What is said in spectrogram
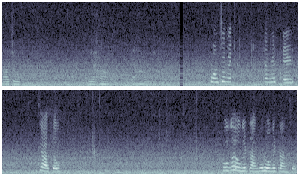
आ जाओ, यहाँ यहाँ। पहुंचो मैं अपने फ्रेंड के आता हूँ। हो गए हो गए ट्रांसफ़र हो गए ट्रांसफ़र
